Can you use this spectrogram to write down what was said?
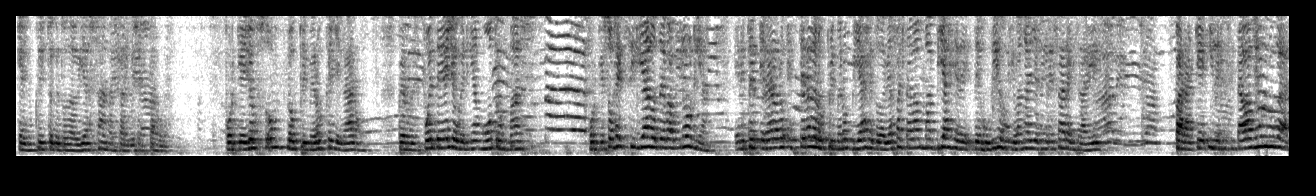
que hay un Cristo que todavía sana, salva y restaura. Porque ellos son los primeros que llegaron. Pero después de ellos venían otros más. Porque esos exiliados de Babilonia, este era, este era de los primeros viajes, todavía faltaban más viajes de, de judíos que iban a regresar a Israel. ¿Para qué? Y necesitaban un lugar,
